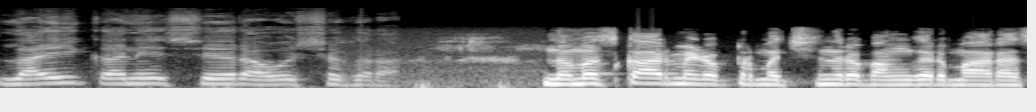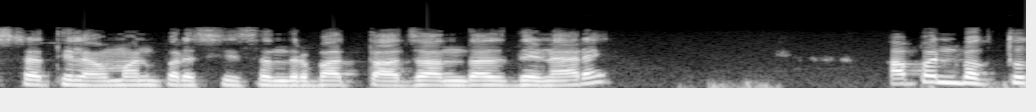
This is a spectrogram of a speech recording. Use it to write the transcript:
लाईक आणि शेअर अवश्य करा. नमस्कार मी डॉक्टर मच्छिंद्र बांगर महाराष्ट्रातील हवामान परिस्थिती संदर्भात ताजा अंदाज देणार. आहे आपण बघतो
